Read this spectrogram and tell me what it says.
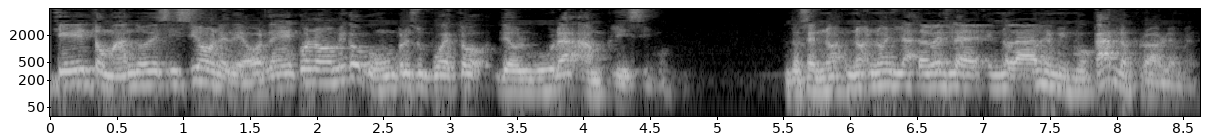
que tomando decisiones de orden económico con un presupuesto de holgura amplísimo. Entonces, no, no, no, es, la, no, es, el mismo Carlos probablemente.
